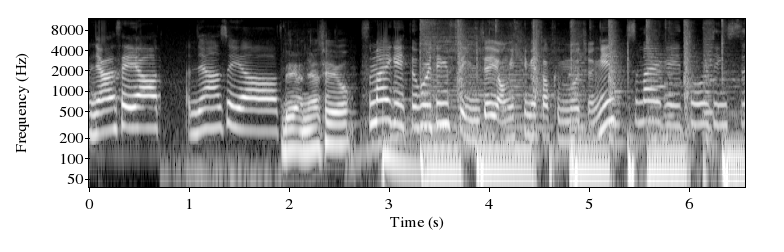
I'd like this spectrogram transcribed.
안녕하세요. 안녕하세요. 네, 안녕하세요. 스마일게이트 홀딩스 인재 영입팀에서 근무 중인 스마일게이트 홀딩스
